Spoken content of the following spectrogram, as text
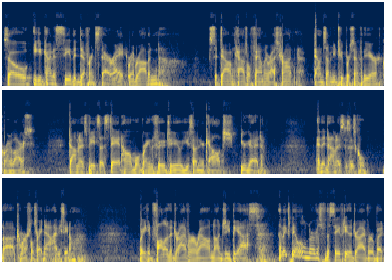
So you can kind of see the difference there, right? Red Robin, sit down, casual family restaurant, down 72% for the year, coronavirus. Domino's Pizza, stay at home, we'll bring the food to you. You sit on your couch, you're good. And then Domino's has this cool uh, commercials right now. Have you seen them? Where you can follow the driver around on GPS. That makes me a little nervous for the safety of the driver, but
